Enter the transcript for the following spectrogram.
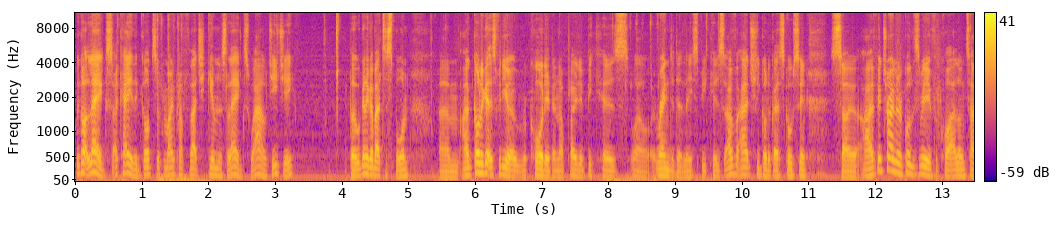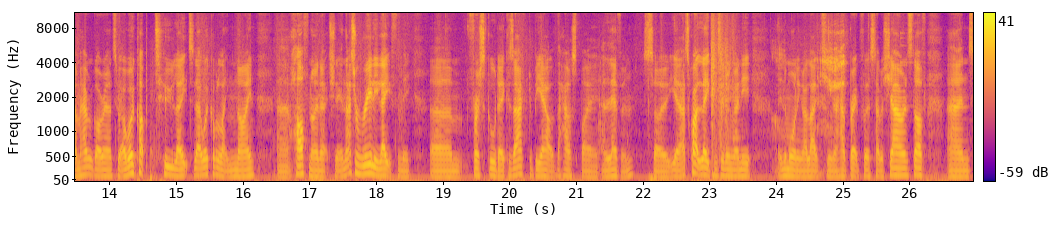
we got legs. Okay the gods of Minecraft have actually given us legs. Wow GG but we're gonna go back to spawn um, I've got to get this video recorded and uploaded because, well, rendered at least, because I've actually got to go to school soon. So I've been trying to record this video for quite a long time. I haven't got around to it. I woke up too late today. I woke up at like 9, uh, half 9 actually, and that's really late for me um, for a school day because I have to be out of the house by 11. So yeah, that's quite late considering I need, in the morning I like to, you know, have breakfast, have a shower and stuff. And,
